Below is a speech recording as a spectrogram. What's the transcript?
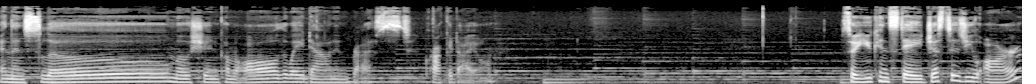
And then slow motion, come all the way down and rest. Crocodile. So you can stay just as you are.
